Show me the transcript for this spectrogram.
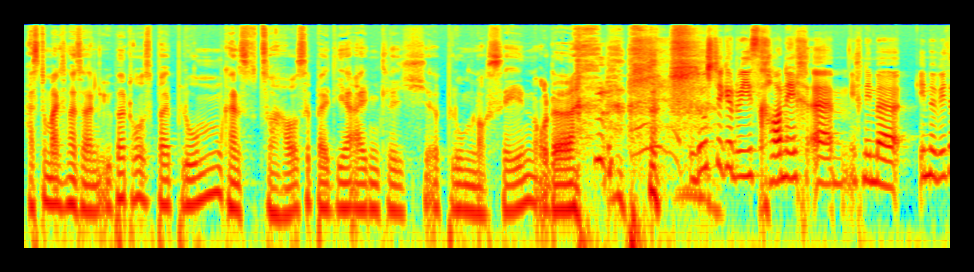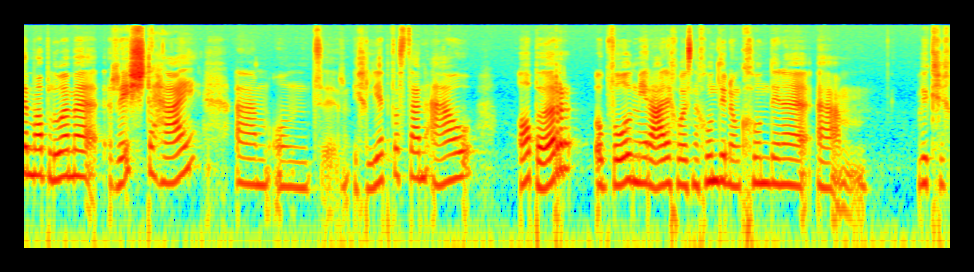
Hast du manchmal so einen Überdruss bei Blumen? Kannst du zu Hause bei dir eigentlich äh, Blumen noch sehen? Oder? Lustigerweise kann ich, ähm, ich nehme immer wieder mal Blumenreste heim ähm, und äh, ich liebe das dann auch. Aber obwohl wir eigentlich unseren Kundinnen und Kundinnen ähm, wirklich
